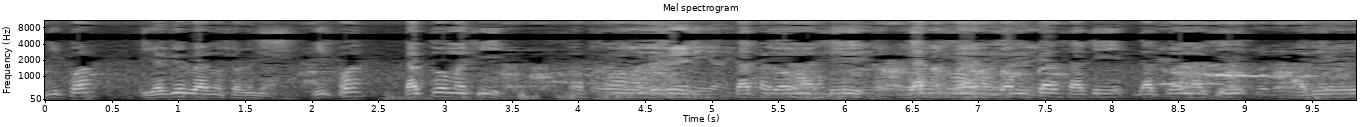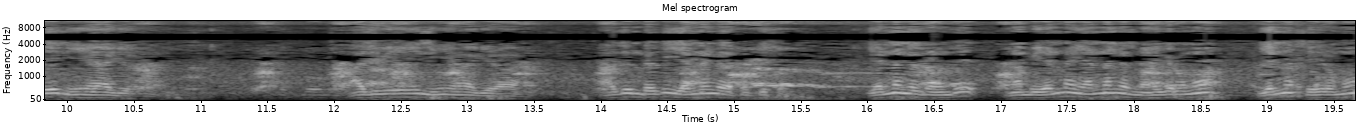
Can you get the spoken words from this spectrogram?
இப்ப யஜுர்வேதம் சொல்லுங்க. இப்ப தத்துவமசி. தத்துவமசி தத்துவம் பிளஸ் அசி தத்துவமசி அதுவே நீ ஆகிறான் அதுவே நீ ஆகிறான் அதுன்றது எண்ணங்களை பற்றி சொல்லும் எண்ணங்கள் வந்து நம்ம என்ன எண்ணங்கள் நினைக்கிறோமோ என்ன செய்யறோமோ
